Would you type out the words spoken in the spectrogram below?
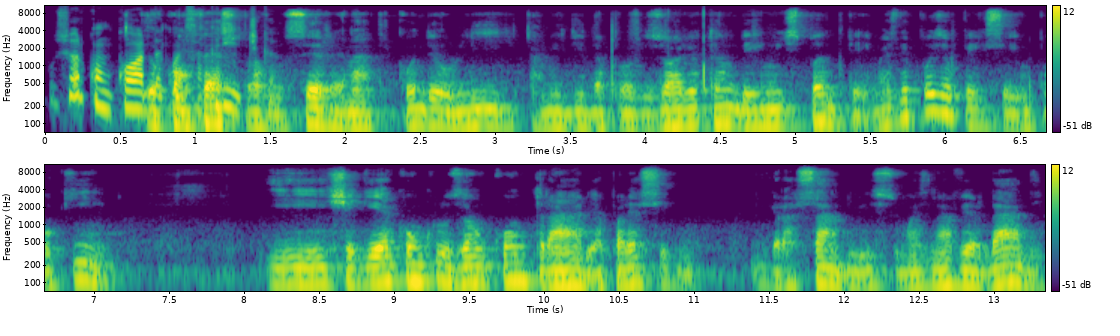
O senhor concorda eu com essa crítica? Eu confesso para você, Renata, quando eu li a medida provisória, eu também me espantei. Mas depois eu pensei um pouquinho e cheguei à conclusão contrária. Parece engraçado isso, mas na verdade,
